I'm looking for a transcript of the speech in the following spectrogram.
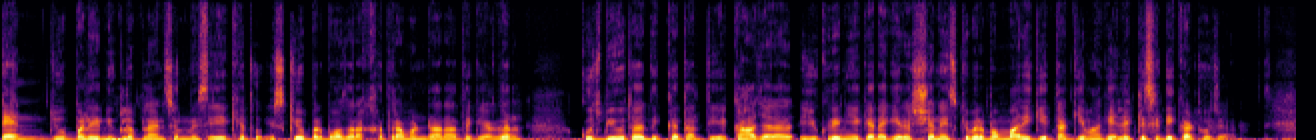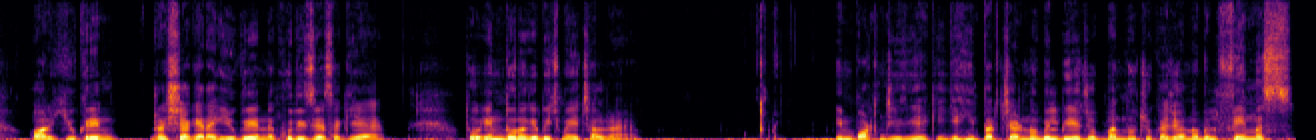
टेन जो बड़े न्यूक्लियर प्लांट्स हैं, उनमें से एक है तो इसके ऊपर बहुत ज़्यादा खतरा मंडरा रहा था कि अगर कुछ भी होता है, दिक्कत आती है। कहा जा रहा है, यूक्रेन ये कह रहा है कि रशिया ने इसके ऊपर बमबारी की ताकि वहाँ की इलेक्ट्रिसिटी कट हो जाए। और यूक्रेन रशिया कह रहा है कि यूक्रेन ने खुद ही से ऐसा किया है। तो इन दोनों के बीच में ये चल रहा है। इंपॉर्टेंट चीज़ ये है कि यहीं पर चर्नोबिल भी है, जो बंद हो चुका है। चर्नोबिल फ़ेमस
